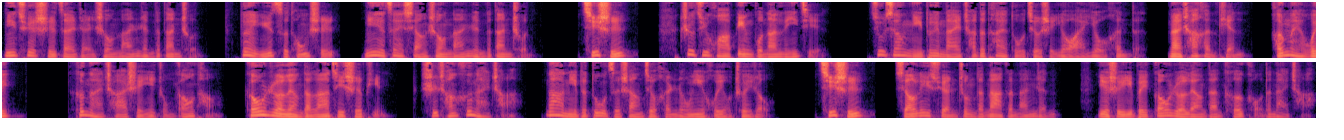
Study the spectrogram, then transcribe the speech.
你确实在忍受男人的单纯，但与此同时，你也在享受男人的单纯。其实这句话并不难理解，就像你对奶茶的态度就是又爱又恨的。奶茶很甜，很美味，可奶茶是一种高糖、高热量的垃圾食品，时常喝奶茶。那你的肚子上就很容易会有赘肉。其实，小丽选中的那个男人，也是一杯高热量但可口的奶茶。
